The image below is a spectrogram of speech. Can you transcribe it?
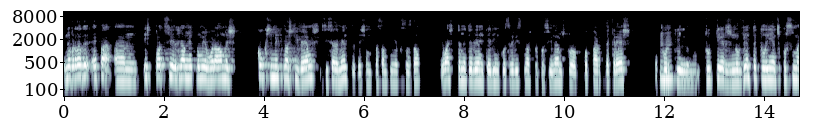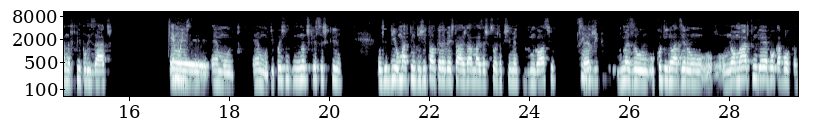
E, na verdade, epá, um, isto pode ser realmente no meio rural, mas com o crescimento que nós tivemos, sinceramente, deixem-me passar um pouquinho a percepção, eu acho que também tem a ver um bocadinho com o serviço que nós proporcionamos com a, com a parte da creche, uhum. porque uhum. tu teres 90 clientes por semana fidelizados é, é muito. É muito, é muito. E depois não te esqueças que hoje em dia o marketing digital cada vez está a ajudar mais as pessoas no crescimento do negócio. Sem certo? dúvida. Mas o, o continuar a dizer o, o melhor marketing é boca a boca.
